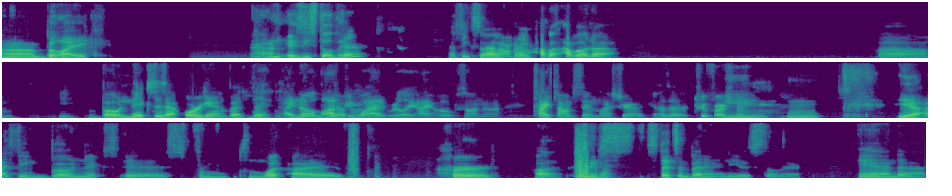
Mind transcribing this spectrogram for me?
Um, but like, I don't. Is he still there? I think so. I right? How about how about uh um Bo Nix is at Oregon, but the, I know a lot Yep. of people had really high hopes on uh, Ty Thompson last year as a true freshman. Mm, mm. Yeah, I think Bo Nix is from from what I've heard. Uh, his name's Stetson Bennett, and he is still there. And uh,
